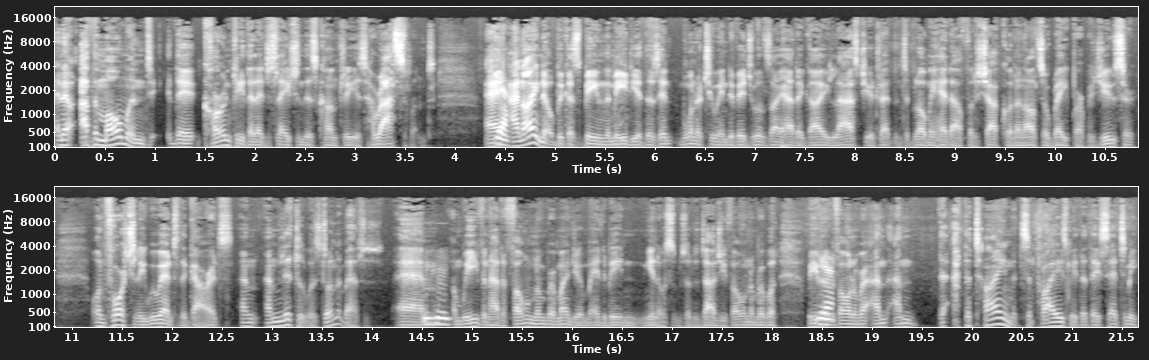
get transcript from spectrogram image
And now, at the moment, the currently the legislation in this country is harassment. Uh, Yeah. And I know because being in the media, there's in, one or two individuals. I had a guy last year threatening to blow my head off with a shotgun and also rape our producer. Unfortunately, we went to the guards and, and little was done about it. Um, Mm-hmm. And we even had a phone number, mind you, it may have been you know some sort of dodgy phone number, but we even Yeah. had a phone number. And and th- at the time, it surprised me that they said to me,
